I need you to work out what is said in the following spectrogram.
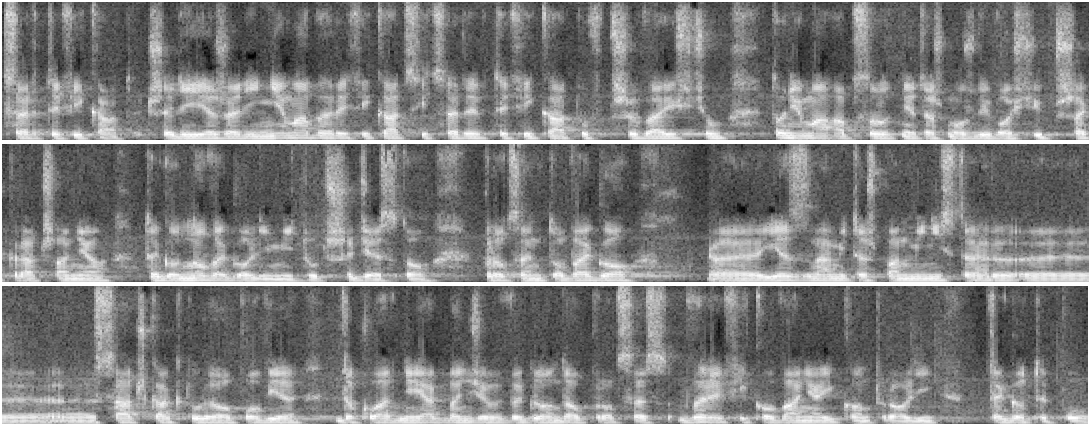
certyfikaty. Czyli jeżeli nie ma weryfikacji certyfikatów przy wejściu, to nie ma absolutnie też możliwości przekraczania tego nowego limitu 30%. E, jest z nami też pan minister e, Saczka, który opowie dokładnie, jak będzie wyglądał proces weryfikowania i kontroli tego typu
